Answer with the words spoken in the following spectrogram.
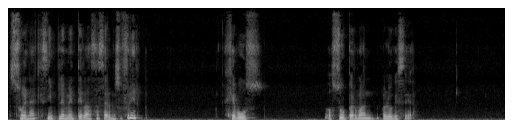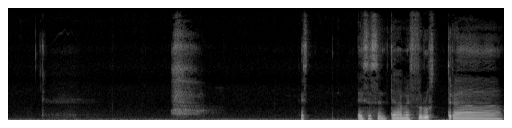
Suena que simplemente vas a hacerme sufrir. Jebus o Superman o lo que sea. ese es el tema. Me frustra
